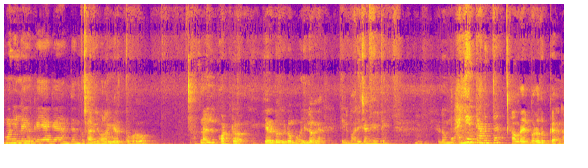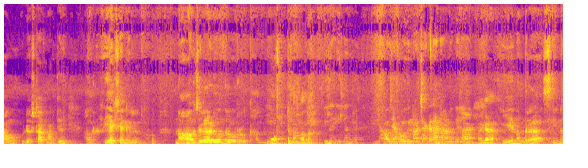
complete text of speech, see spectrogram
ಫೋನ್ ಇಲ್ಲ ಇವ್ರ ಕೈಯಾಗ ಅಂತಂದು ಅಲ್ಲಿ ಒಳಗೆ ಇರುತ್ತೆ ಬಿಡು. ಒಟ್ನಲ್ಲಿ ಒಟ್ಟು ಎರಡು ಇಡೋಮು ಇಲ್ಲೋಗ ಇಲ್ಲಿ ಭಾರಿ ಜಾಗ ಐತಿ. ಇಡೋಮು. ಅವ್ರು ಇಲ್ಲಿ ಬರೋದಕ್ಕೆ ನಾವು ವಿಡಿಯೋ ಸ್ಟಾರ್ಟ್ ಮಾಡ್ತೀವಿ. ಅವ್ರ ರಿಯಾಕ್ಷನ್ ನೋಡು. ನಾವು ಜಗಳಾಡುವಂದ್ರೆ ಅವರು ಆಲ್ಮೋಸ್ಟ್ ನಂಬಲ್ಲ. ಇಲ್ಲ ಇಲ್ಲಂದ್ರೆ ನಾವು ಜ- ಹೌದು ನಾವು ಜಗಳನ ಆಡೋದಿಲ್ಲ. ಆಗ ಏನಂದ್ರೆ ಸೀನ್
